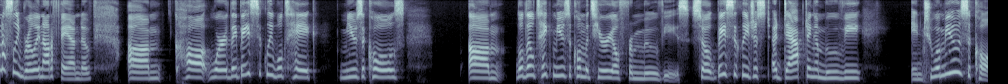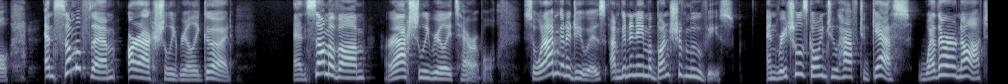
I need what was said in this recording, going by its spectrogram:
honestly really not a fan of, um, called where they basically will take musicals. Um, well, they'll take musical material from movies. So basically, just adapting a movie into a musical. And some of them are actually really good. And some of them are actually really terrible. So, what I'm going to do is, I'm going to name a bunch of movies. And Rachel is going to have to guess whether or not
